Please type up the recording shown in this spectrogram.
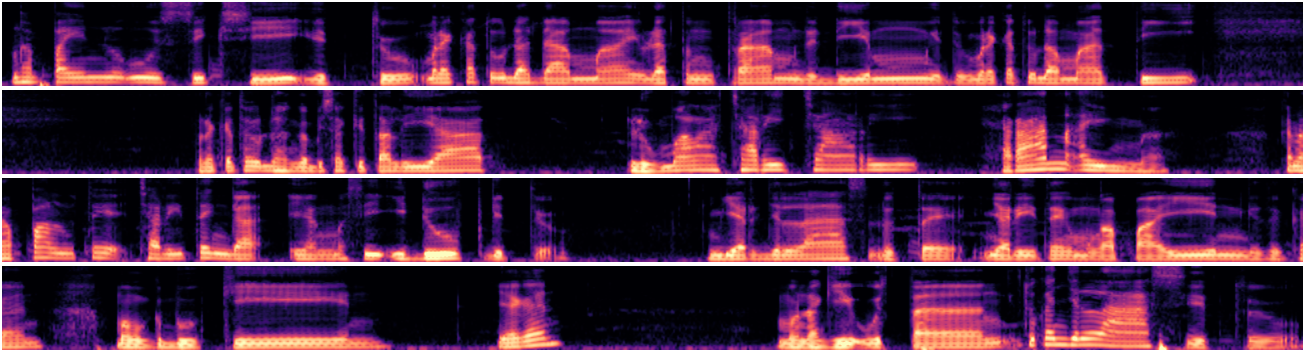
Ngapain lu usik sih gitu? Mereka tuh udah damai udah tentram udah diem gitu. Mereka tuh udah mati. Mereka tuh udah nggak bisa kita lihat. Lu malah cari-cari. Heran aing mah. Kenapa lu teh cari teh nggak yang masih hidup gitu biar jelas lu teh nyari teh mau ngapain gitu kan. Mau gebukin ya kan? Mau nagih utang itu kan jelas gitu.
